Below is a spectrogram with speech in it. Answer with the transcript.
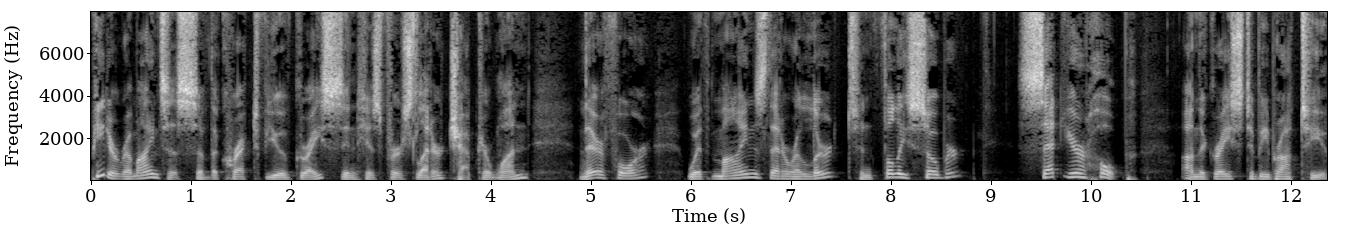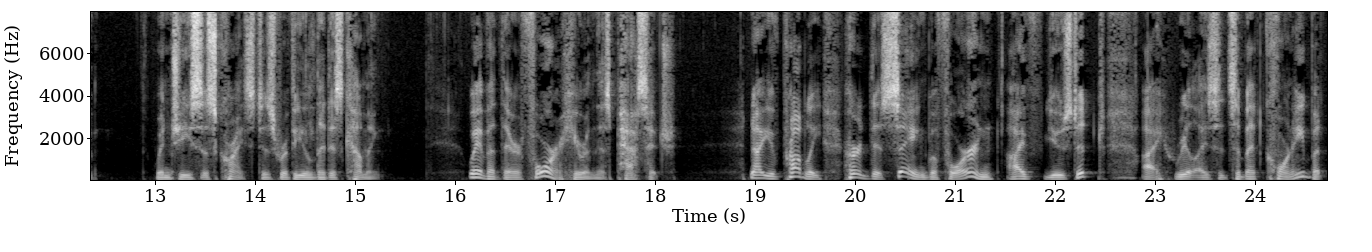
Peter reminds us of the correct view of grace in his first letter, chapter 1. Therefore, with minds that are alert and fully sober, set your hope on the grace to be brought to you when Jesus Christ is revealed at his coming. We have a therefore here in this passage. Now, you've probably heard this saying before, and I've used it. I realize it's a bit corny, but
